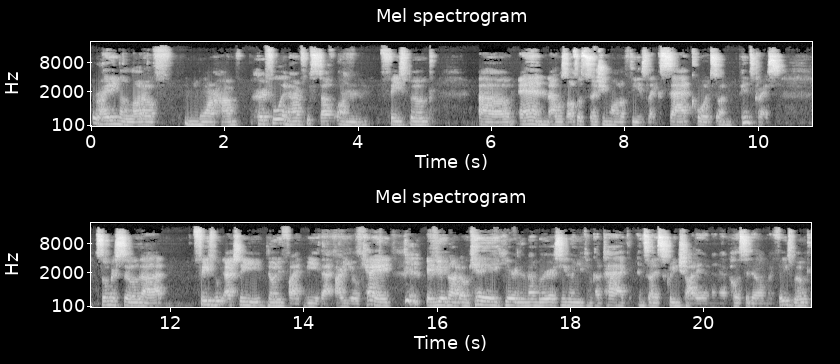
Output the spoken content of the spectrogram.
writing a lot of more harm, hurtful and harmful stuff on Facebook. Um, and I was also searching all of these like sad quotes on Pinterest. So much so that Facebook actually notified me that are you okay? if you're not okay, here are the numbers, you know, you can contact. And so I screenshot it and then I posted it on my Facebook.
